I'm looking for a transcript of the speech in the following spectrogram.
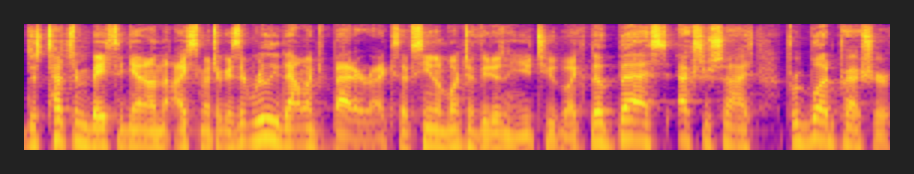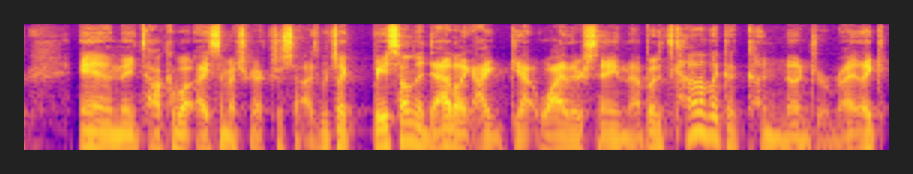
just touching base again on the isometric, is it really that much better? Right? Because I've seen a bunch of videos on YouTube, like the best exercise for blood pressure, and they talk about isometric exercise, which like based on the data, like I get why they're saying that, but it's kind of like a conundrum, right? Like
